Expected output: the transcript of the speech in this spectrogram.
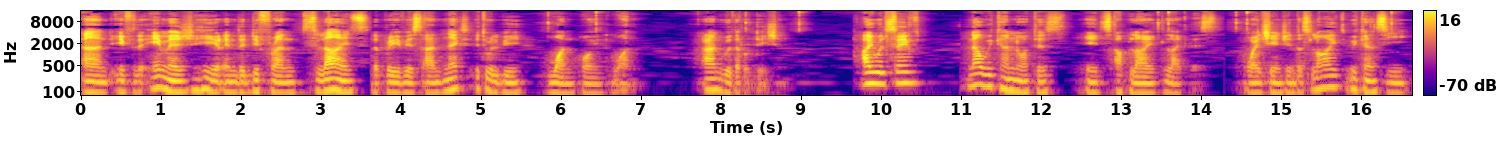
and if the image here in the different slides the previous and next it will be 1.1 and with the rotation. I will save now we can notice it's applied like this. While changing the slide, we can see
